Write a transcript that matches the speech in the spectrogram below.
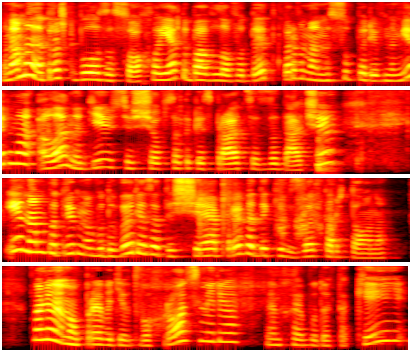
Вона в мене трошки була засохла, я додавала води, тепер вона не супер рівномірна, але надіюся, що все-таки справиться з задачею. І нам потрібно буде вирізати ще привидиків з картону. Малюємо привидів двох розмірів. Він хай буде такий.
